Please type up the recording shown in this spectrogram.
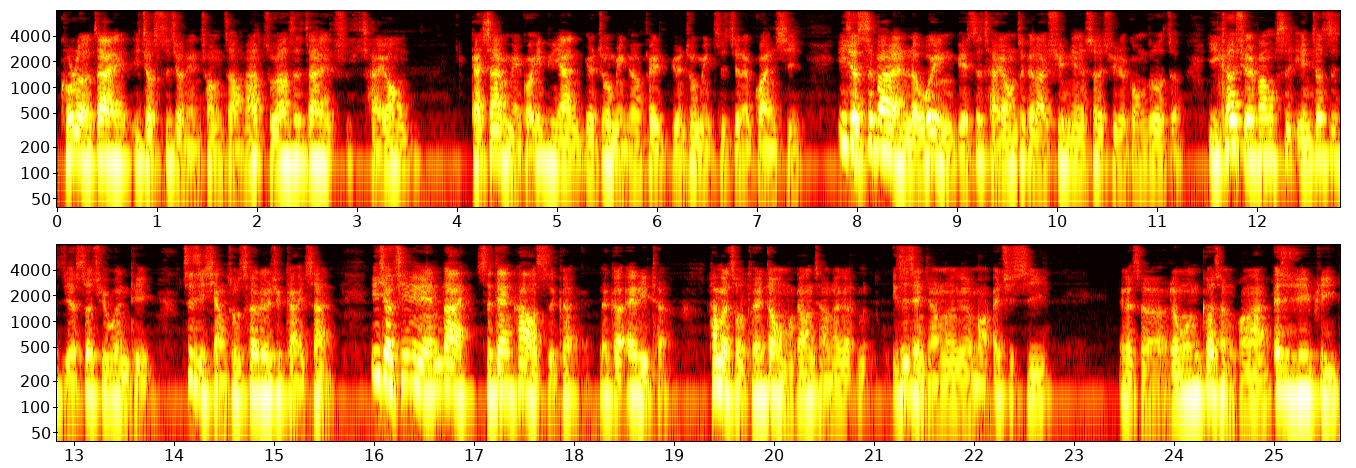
库勒在一九四九年创造，然后主要是在采用改善美国印第安原住民跟非原住民之间的关系。一九四八年的 Win 也是采用这个来训练社区的工作者，以科学方式研究自己的社区问题，自己想出策略去改善。一九七零年代，Stenhouse 跟那个 Elite。他们所推动我们刚刚讲那个一次减强那个嘛 HC 那个是人文课程方案 HCP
